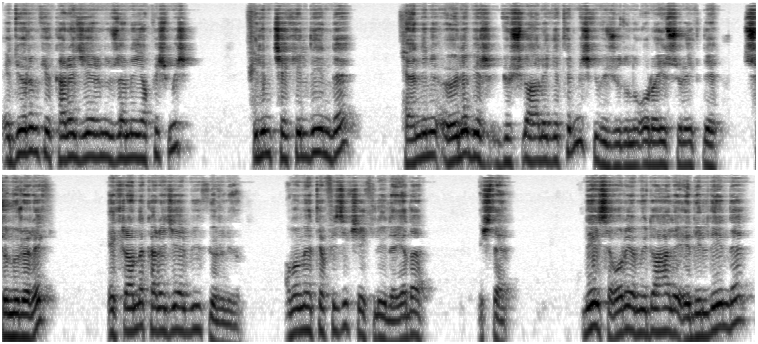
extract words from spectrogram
E diyorum ki karaciğerin üzerine yapışmış. Film çekildiğinde kendini öyle bir güçlü hale getirmiş ki vücudunu orayı sürekli sömürerek ekranda karaciğer büyük görünüyor. Ama metafizik şekliyle ya da işte neyse oraya müdahale edildiğinde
